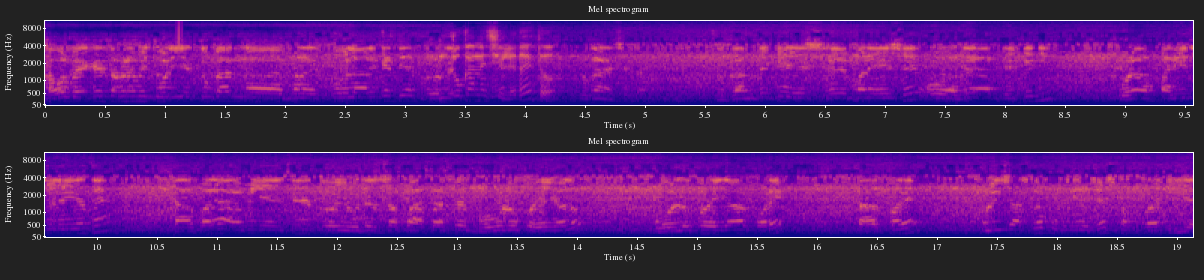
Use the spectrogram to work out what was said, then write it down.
খবর পেয়ে গেছে তখন আমি দৌড়িয়ে দোকান মানে কোলা রেখে দিয়ে দোকানে ছিলে তাই তো? দোকানে ছিলাম। দোকান থেকে এসে মানে এসে ও ওদের আর দেখিনি ওরা পালিয়ে চলে গেছে। তারপরে আমি এসে তো ওদের সব আস্তে আস্তে বহু লোক হয়ে গেল। বহু লোক হয়ে যাওয়ার পরে তারপরে পুলিশ আসলো পুলিশ এসে সব ইয়ে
